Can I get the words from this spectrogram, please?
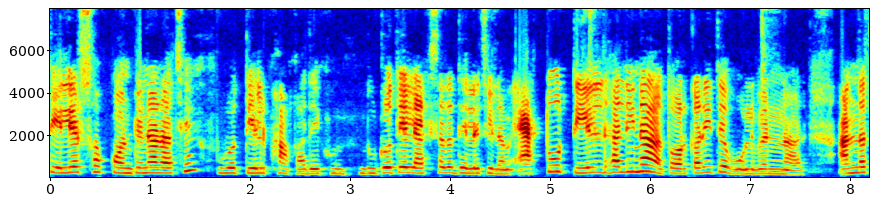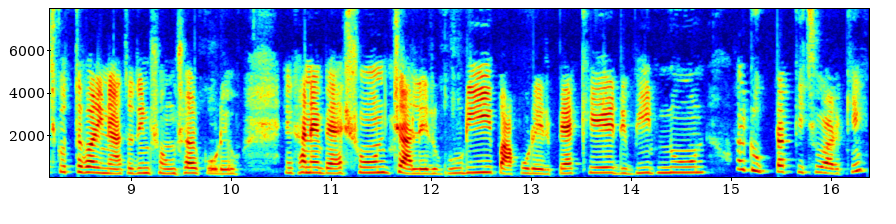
তেলের সব কন্টেনার আছে, পুরো তেল ফাঁকা দেখুন। দুটো তেল একসাথে ঢেলেছিলাম। এত তেল ঢালি না, তরকারিতে বলবেন না আর। আন্দাজ করতে পারি না এতদিন সংসার করেও। এখানে বেসন, চালের গুঁড়ি, পাঁপড়ের প্যাকেট বিট নুন, ওই টুকটাক কিছু আর কি।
